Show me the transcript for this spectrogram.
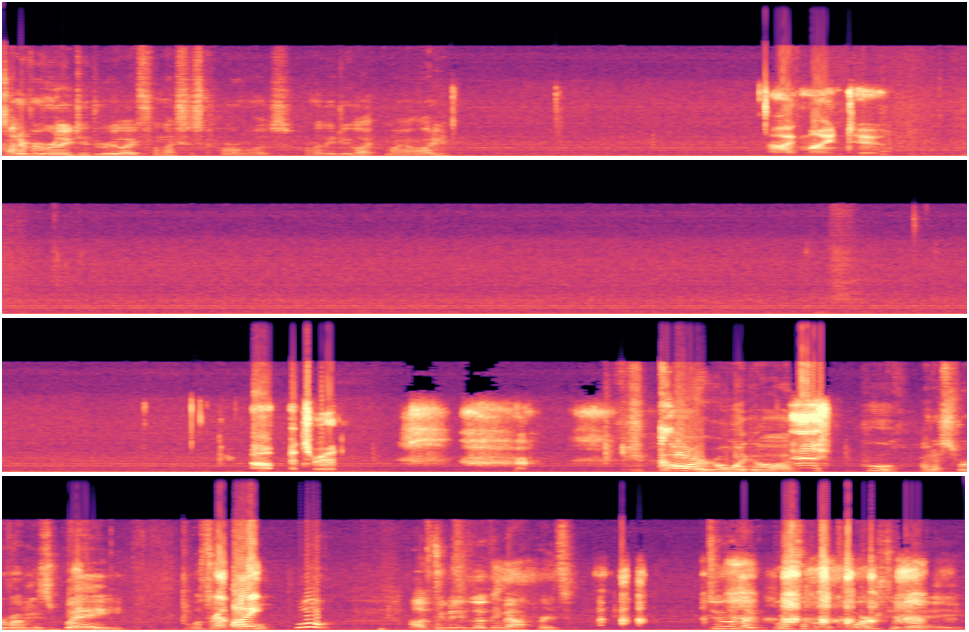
I never really did realize how nice this car was. I really do like my Audi. I like mine too. Oh, it's red. Car! Oh my god! Whew, I had to swerve out his way. What's Red up? light. Oh. I was too busy looking backwards. Dude, like, what's up with the cars today?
